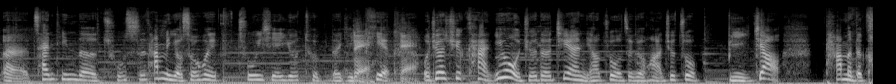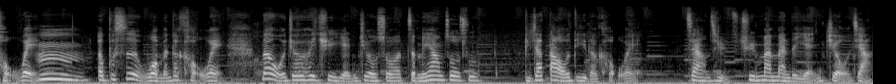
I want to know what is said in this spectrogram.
呃，餐厅的厨师，他们有时候会出一些 YouTube 的影片，对我就会去看，因为我觉得既然你要做这个的话，就做比较他们的口味，嗯，而不是我们的口味，那我就会去研究说怎么样做出比较道地的口味，这样去去慢慢的研究这样。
